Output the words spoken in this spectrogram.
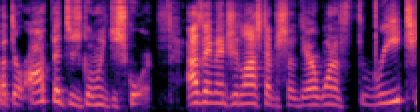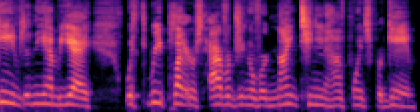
but their offense is going to score. As I mentioned last episode, they are one of three teams in the NBA with three players averaging over 19 and a half points per game.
